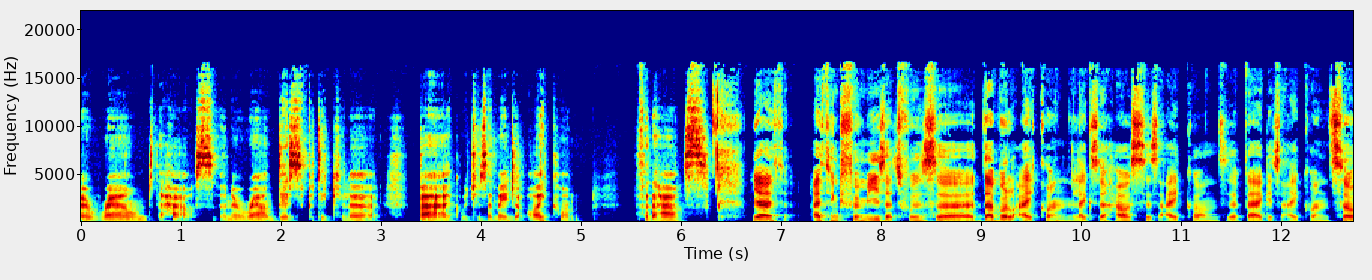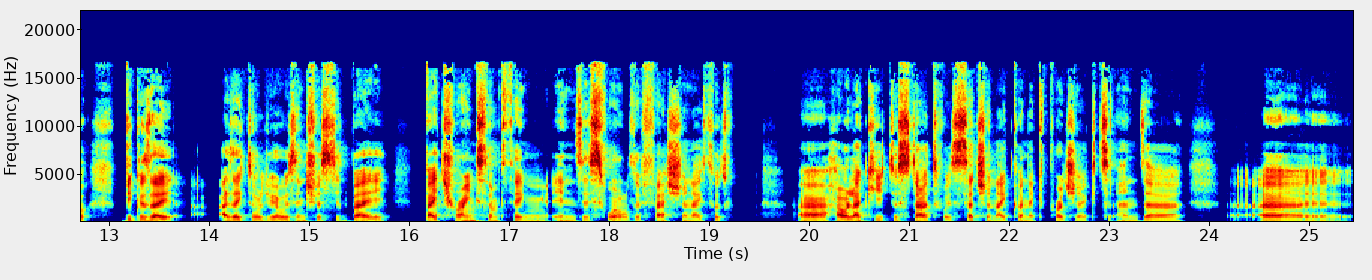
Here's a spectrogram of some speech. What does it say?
around the house and around this particular bag, which is a major icon for the house? Yeah, th- I think for me that was a double icon, like the house is icon, the bag is icon. So because I, as I told you, I was interested by by trying something in this world of fashion. I thought uh, how lucky to start with such an iconic project and. Uh, uh,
